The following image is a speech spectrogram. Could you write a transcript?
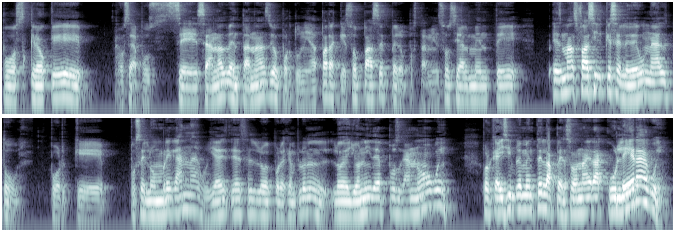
pues creo que, o sea, pues se, dan las ventanas de oportunidad para que eso pase, pero pues también socialmente es más fácil que se le dé un alto, güey, porque pues el hombre gana, güey. Ya, es lo, por ejemplo, lo de Johnny Depp, pues ganó, güey. Porque ahí simplemente la persona era culera, güey.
